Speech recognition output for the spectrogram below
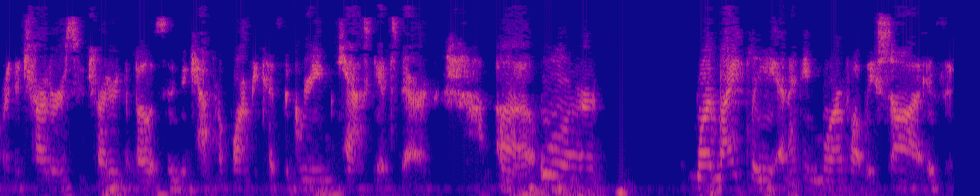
or the charters who chartered the boats say they can't perform because the green can't get there. Uh, or more likely, and I think more of what we saw is a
